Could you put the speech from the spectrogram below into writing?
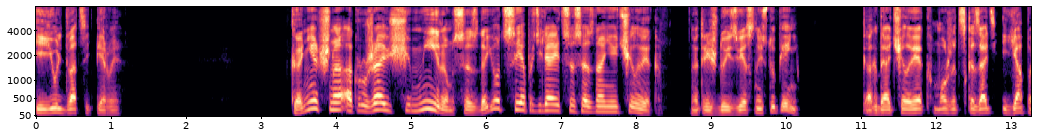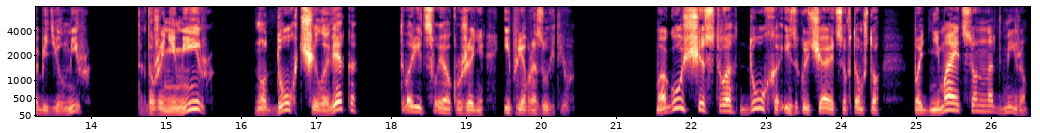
Июль 21. Конечно, окружающим миром создается и определяется сознание человека, но это лишь до известной ступени. Когда человек может сказать «я победил мир», тогда уже не мир, но дух человека творит свое окружение и преобразует его. Могущество духа и заключается в том, что поднимается он над миром,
